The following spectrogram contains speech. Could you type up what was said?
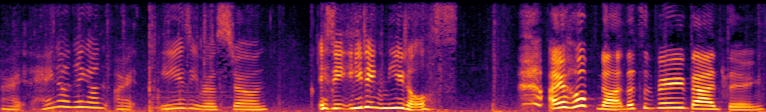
Alright, hang on, hang on. Alright, easy, Rosestone. Is he eating needles? I hope not. That's a very bad thing.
